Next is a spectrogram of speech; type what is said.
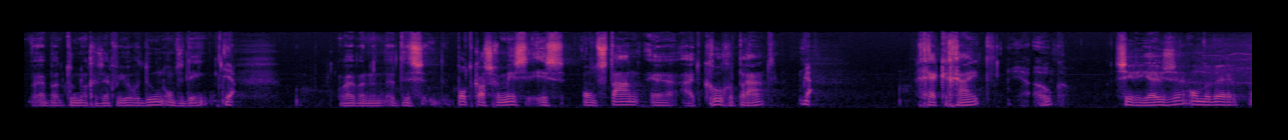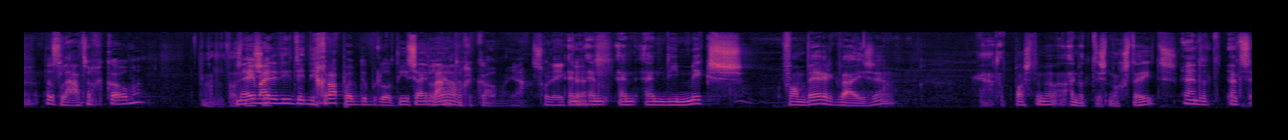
We hebben toen nog gezegd van, joh, we doen ons ding. Ja. We hebben een, het is, de podcast Gemist is ontstaan eh, uit kroegenpraat. Ja. Gekkigheid. Ja, ook. Serieuze onderwerpen. Dat is later gekomen. Nou, dat was nee, maar zo- die, die, die grappen die bedoel die zijn Ja. later gekomen. Ja, sorry. Ik, En, eh, en, en, en die mix van werkwijze, ja, dat paste me. En dat is nog steeds. En dat, dat,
